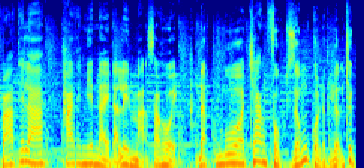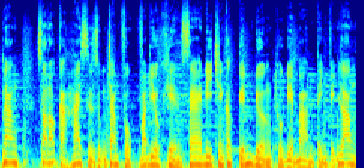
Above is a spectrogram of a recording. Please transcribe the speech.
và thế là hai thanh niên này đã lên mạng xã hội đặt mua trang phục giống của lực lượng chức năng. Sau đó cả hai sử dụng trang phục và điều khiển xe đi trên các tuyến đường thuộc địa bàn tỉnh Vĩnh Long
